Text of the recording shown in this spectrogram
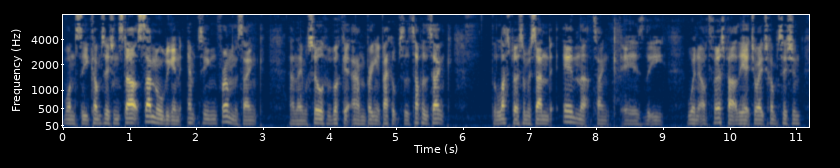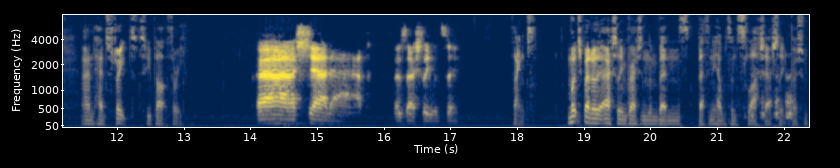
Once the competition starts, sand will begin emptying from the tank, and they must fill up a bucket and bring it back up to the top of the tank. The last person with sand in that tank is the winner of the first part of the HOH competition and head straight to part three. Ah, shut up. As Ashley would say. Thanks. Much better Ashley impression than Ben's Bethany Hamilton slash Ashley impression.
